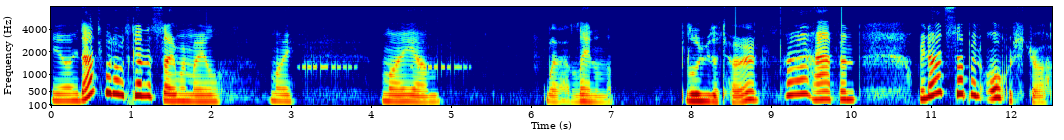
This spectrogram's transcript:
Yeah, that's what I was gonna say when my my my um when I land on the lose a turn. That happened. We're not stopping orchestra.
